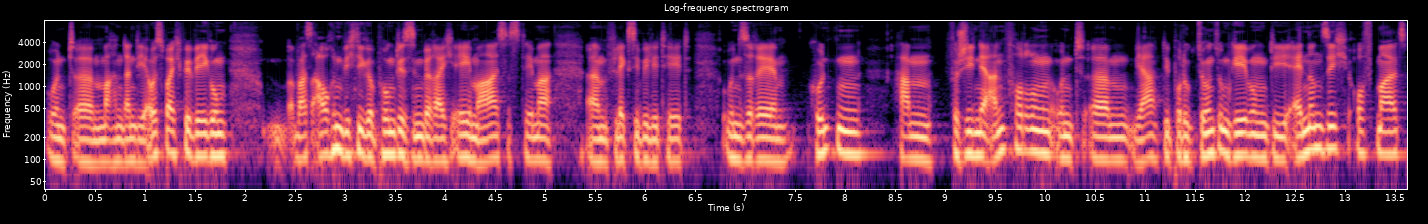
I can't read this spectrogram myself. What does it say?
und äh, machen dann die Ausweichbewegung. Was auch ein wichtiger Punkt ist im Bereich EMA, ist das Thema ähm, Flexibilität. Unsere Kunden haben verschiedene Anforderungen und ähm, ja, die Produktionsumgebungen, die ändern sich oftmals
